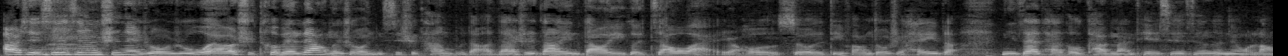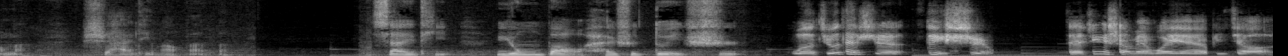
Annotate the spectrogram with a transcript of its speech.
而且星星是那种，如果要是特别亮的时候，你其实看不到；但是当你到一个郊外，然后所有的地方都是黑的，你再抬头看满天星星的那种浪漫，是还挺浪漫的。下一题，拥抱还是对视？我觉得是对视。在这个上面，我也比较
